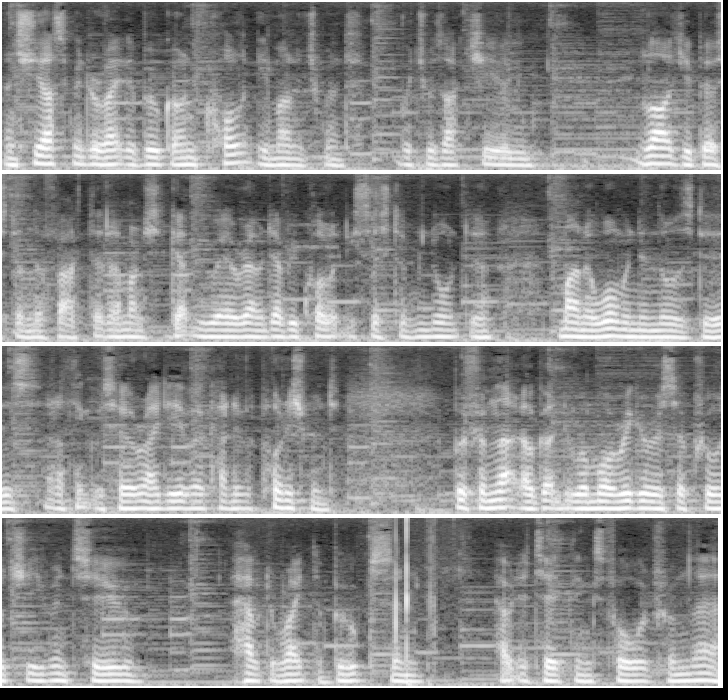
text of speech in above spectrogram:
and she asked me to write a book on quality management, which was actually largely based on the fact that I managed to get my way around every quality system known to man or woman in those days, and I think it was her idea of a kind of a punishment. But from that, I got into a more rigorous approach, even to how to write the books and how to take things forward from there.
